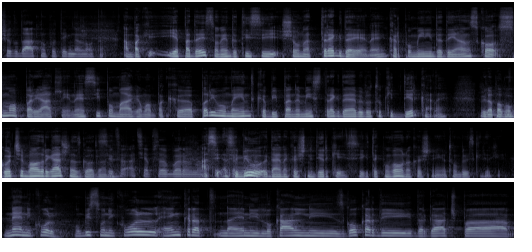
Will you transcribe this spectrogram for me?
še dodatno potegnilo noter. Ampak je pa dejstvo, ne, da ti si šel na trek, da je, ne, kar pomeni, da dejansko smo prijatelji, ne, si pomagamo. Ampak eh, prvi moment, ki bi pa na mestu trek, da je bilo tukaj dirka, ne, bila pa mogoče malo drugačna zgodba. ne. Situacija se je obrnila. A si, a si bil kdaj na kakšni dirki, si tekmoval na kakšni avtomobilski dirki? Ne, nikoli. V bistvu nikoli, enkrat na eni lokalni zgokardi, drugač pa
